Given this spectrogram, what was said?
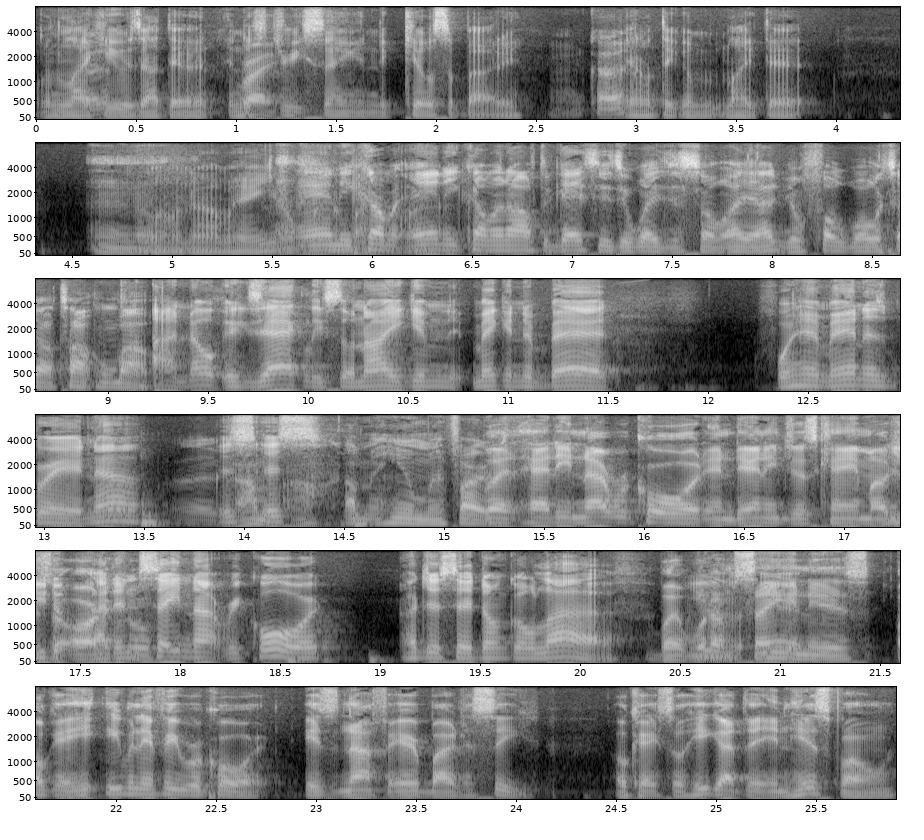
When like he was out there in the Right. street saying to kill somebody. Okay. They don't think I'm like that. Mm. Oh no, man! You don't And he want coming, and he coming off the gay situation. So hey, I give a fuck about what y'all talking about. I know exactly. So now you giving making it bad for him and his bread. Now it's, I'm, it's I'm a human first. but had he not record and Danny just came out you just do, an article. I didn't say not record. I just said don't go live. But what You- I'm saying you- is, okay, he- even if he record, it's not for everybody to see. Okay, so he got that in his phone.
